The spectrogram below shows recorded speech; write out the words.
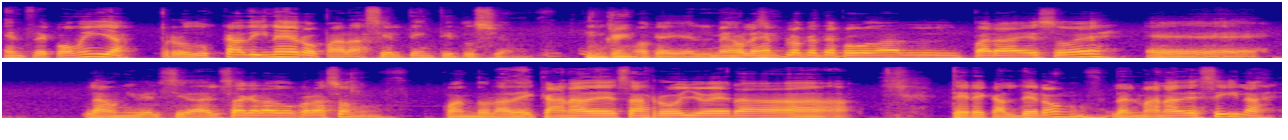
entre comillas, produzca dinero para cierta institución. Ok. Ok, el mejor ejemplo que te puedo dar para eso es eh, la Universidad del Sagrado Corazón. Cuando la decana de desarrollo era Tere Calderón, la hermana de Sila,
